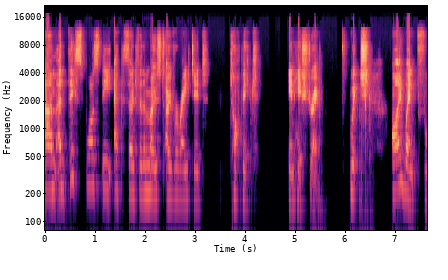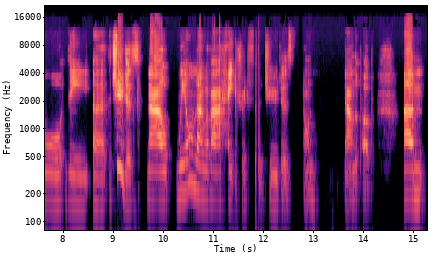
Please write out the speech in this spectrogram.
Um, and this was the episode for the most overrated topic in history, which I went for the uh, the Tudors. Now we all know of our hatred for the Tudors on down the pub. Um,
